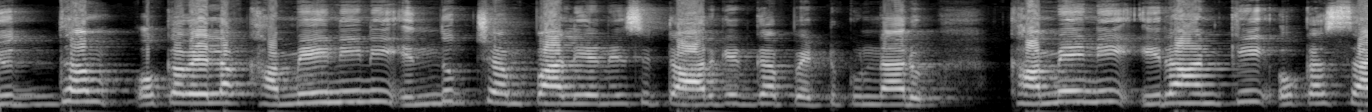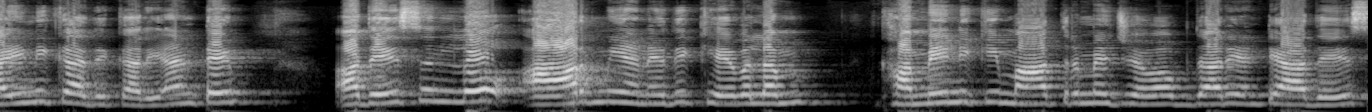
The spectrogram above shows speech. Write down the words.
యుద్ధం ఒకవేళ ఖమేనీని ఎందుకు చంపాలి అనేసి టార్గెట్గా పెట్టుకున్నారు. ఖమేనీ ఇరాన్కి ఒక సైనిక అధికారి. అంటే ఆ దేశంలో ఆర్మీ అనేది కేవలం ఖమేనికి మాత్రమే జవాబుదారి. అంటే ఆ దేశ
